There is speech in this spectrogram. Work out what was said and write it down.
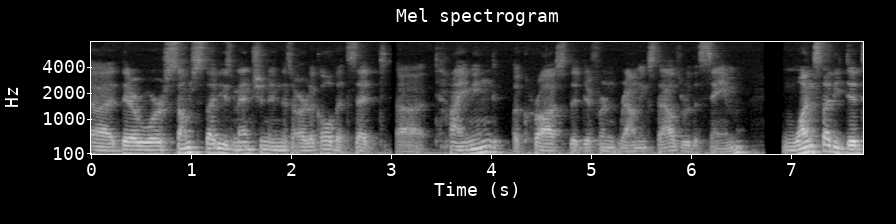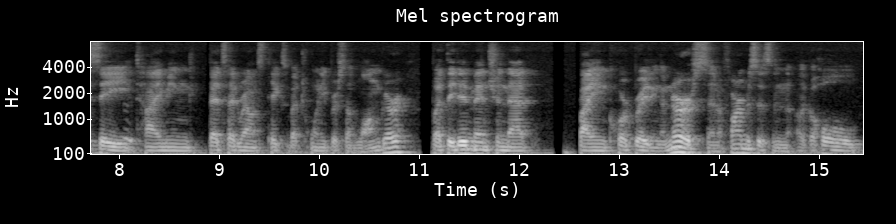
uh, there were some studies mentioned in this article that said uh, timing across the different rounding styles were the same. One study did say timing bedside rounds takes about 20% longer, but they did mention that by incorporating a nurse and a pharmacist and like a whole,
